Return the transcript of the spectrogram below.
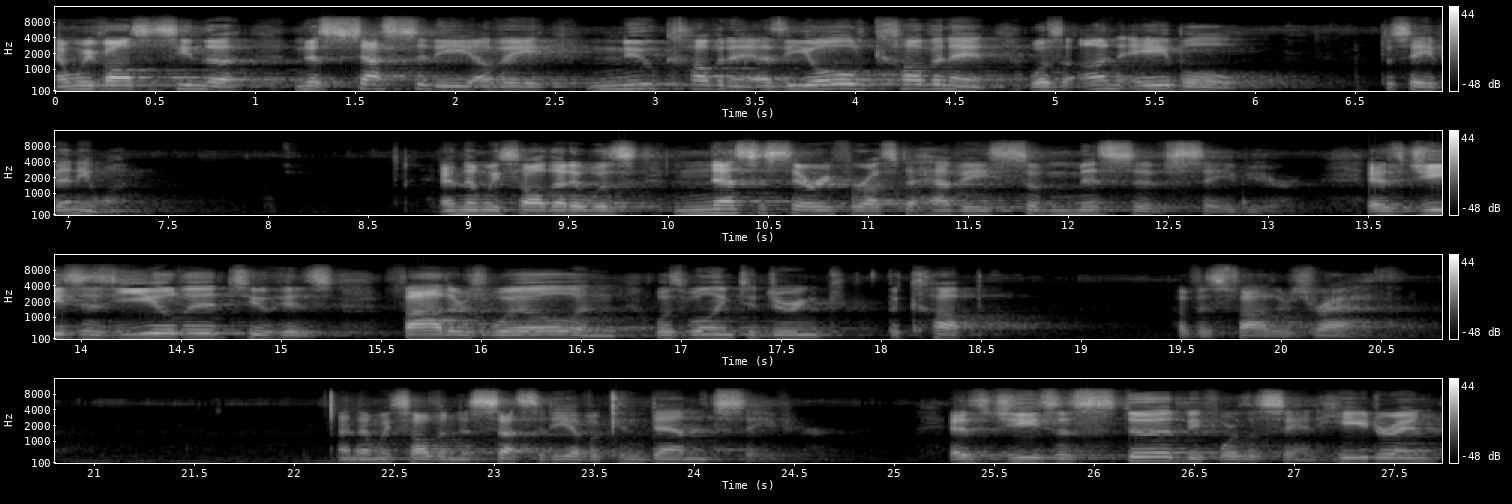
And we've also seen the necessity of a new covenant, as the old covenant was unable to save anyone. And then we saw that it was necessary for us to have a submissive Savior, as Jesus yielded to his Father's will and was willing to drink the cup of his Father's wrath. And then we saw the necessity of a condemned Savior as Jesus stood before the Sanhedrin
